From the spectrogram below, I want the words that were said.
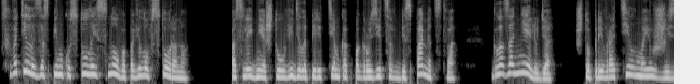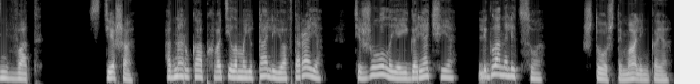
Схватилась за спинку стула и снова повело в сторону. Последнее, что увидела перед тем, как погрузиться в беспамятство, глаза нелюдя, что превратил мою жизнь в ад. «Стеша!» Одна рука обхватила мою талию, а вторая, тяжелая и горячая, легла на лицо. «Что ж ты, маленькая?»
